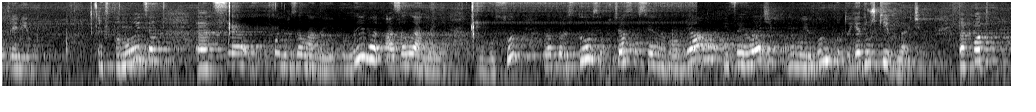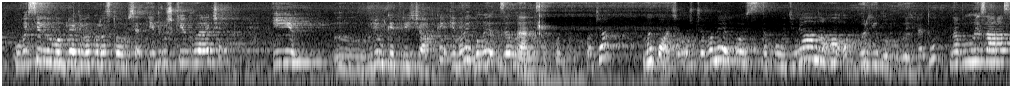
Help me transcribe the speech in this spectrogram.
вітрині експонується. Е, Це колір зеленої поливи, а зелений посуд використовувався під час весільного обряду. І цей глечик, на мою думку, то є дружків глечик. Так от у весільному обряді використовувався і дружків глечик, і рюмки трійчатки, і вони були зеленого кольору. Хоча ми бачимо, що вони якогось такого тьмяного, обгорілого вигляду набули зараз.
